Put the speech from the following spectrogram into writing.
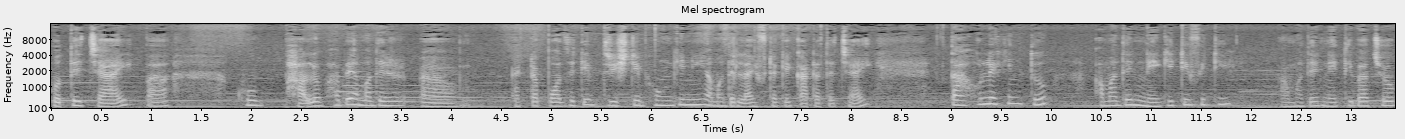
হতে চাই বা খুব ভালোভাবে আমাদের একটা পজিটিভ দৃষ্টিভঙ্গি নিয়ে আমাদের লাইফটাকে কাটাতে চাই, তাহলে কিন্তু আমাদের নেগেটিভিটি, আমাদের নেতিবাচক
